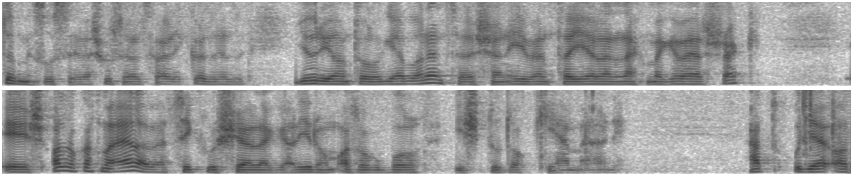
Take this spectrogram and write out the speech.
több mint 20 éves, 25 felé közel Győri antológiában rendszeresen évente jelennek meg versek, és azokat már eleve ciklus jelleggel írom, azokból is tudok kiemelni. Hát ugye a,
